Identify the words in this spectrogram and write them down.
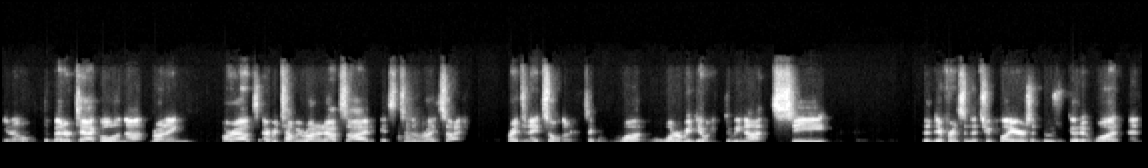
you know the better tackle and not running our outs. Every time we run it outside, it's to the right side, right to Nate Solder. It's like what what are we doing? Do we not see the difference in the two players and who's good at what? And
